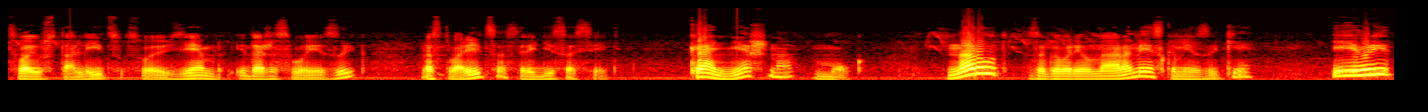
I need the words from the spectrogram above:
свою столицу, свою землю и даже свой язык, раствориться среди соседей? Конечно, мог. Народ заговорил на арамейском языке, и иврит,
